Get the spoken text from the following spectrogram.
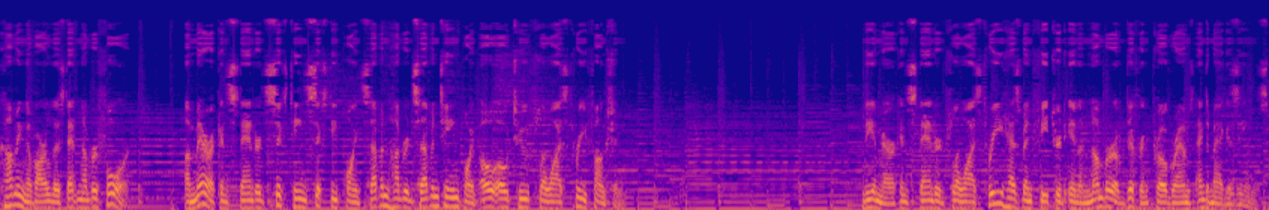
Coming of our list at number 4. American Standard 1660.717.002 Flowise 3 Function the American Standard Flowise 3 has been featured in a number of different programs and magazines,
